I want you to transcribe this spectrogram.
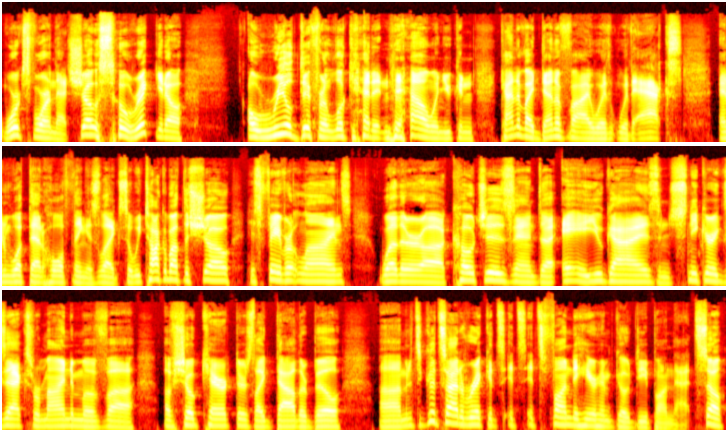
works for in that show. So Rick, you know, a real different look at it now when you can kind of identify with with Axe and what that whole thing is like. So we talk about the show, his favorite lines, whether uh, coaches and uh, AAU guys and sneaker execs remind him of uh, of show characters like Dollar Bill. Um, and it's a good side of Rick. It's it's it's fun to hear him go deep on that. So,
